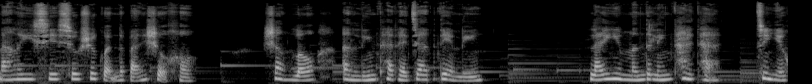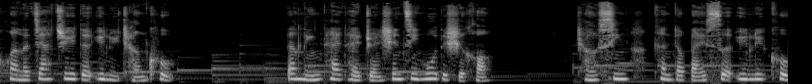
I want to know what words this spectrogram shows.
拿了一些修水管的扳手后，上楼按林太太家的电铃。来应门的林太太竟也换了家居的韵律长裤。当林太太转身进屋的时候，朝兴看到白色韵律裤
